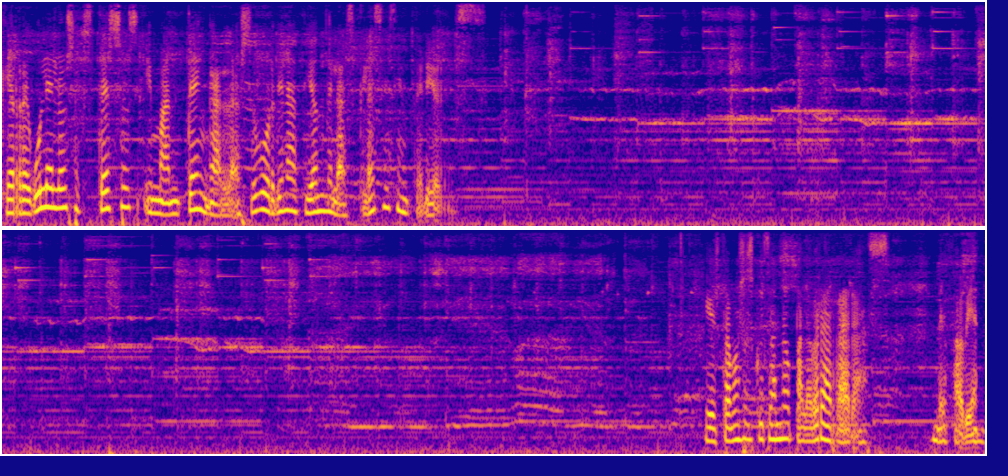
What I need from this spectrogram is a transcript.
que regule los excesos y mantenga la subordinación de las clases inferiores. Y estamos escuchando palabras raras de Fabián.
